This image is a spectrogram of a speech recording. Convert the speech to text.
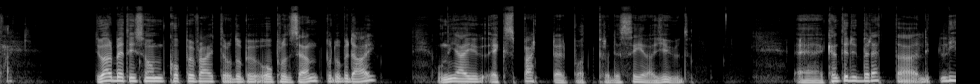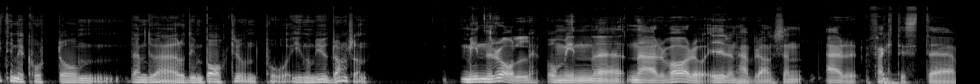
Tack. Du arbetar som copywriter och producent på Dobedai. Och ni är ju experter på att producera ljud. Eh, kan inte du berätta lite, lite mer kort om vem du är och din bakgrund på, inom ljudbranschen? Min roll och min eh, närvaro i den här branschen är faktiskt eh,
